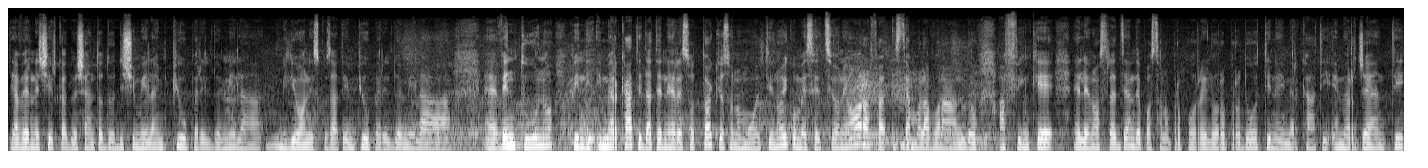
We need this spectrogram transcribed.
di, averne circa 212 mila in più per il 2000, milioni scusate, in più per il 2021, quindi i mercati da tenere sott'occhio sono molti. Noi come sezione ora stiamo lavorando affinché eh, le nostre aziende possano proporre i loro prodotti nei mercati emergenti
